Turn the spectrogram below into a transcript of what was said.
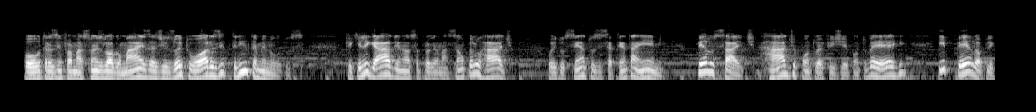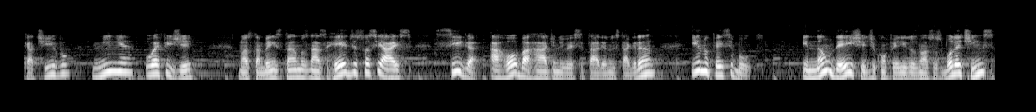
Outras informações logo mais às 18 horas e 30 minutos. Fique ligado em nossa programação pelo rádio 870m, pelo site radio.ufg.br e pelo aplicativo Minha UFG. Nós também estamos nas redes sociais. Siga arroba Rádio Universitária no Instagram e no Facebook. E não deixe de conferir os nossos boletins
